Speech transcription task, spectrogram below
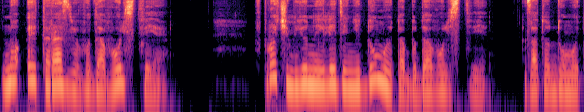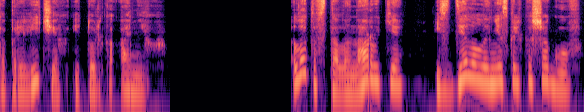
Но это разве в удовольствие? Впрочем, юные леди не думают об удовольствии, зато думают о приличиях и только о них. Лота встала на руки и сделала несколько шагов,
